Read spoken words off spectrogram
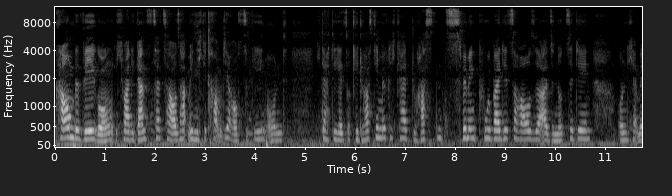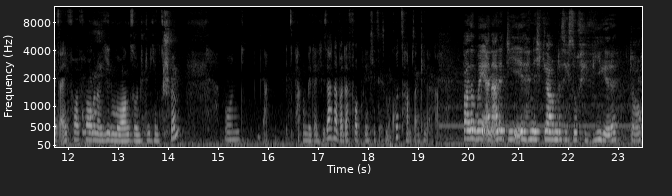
kaum Bewegung. Ich war die ganze Zeit zu Hause, habe mich nicht getraut, mit ihr rauszugehen. Und ich dachte jetzt, okay, du hast die Möglichkeit, du hast einen Swimmingpool bei dir zu Hause, also nutze den. Und ich habe mir jetzt eigentlich vorgenommen, jeden Morgen so ein Stündchen zu schwimmen. Und ja, jetzt packen wir gleich die Sachen, aber davor bringe ich jetzt erstmal kurz Hamza in Kindergarten. By the way, an alle, die nicht glauben, dass ich so viel wiege, doch.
